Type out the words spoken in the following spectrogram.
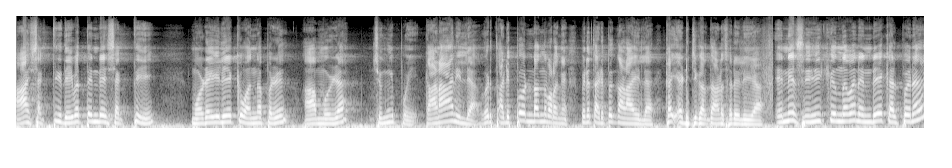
ആ ശക്തി ദൈവത്തിന്റെ ശക്തി മുഴയിലേക്ക് വന്നപ്പോൾ ആ മുഴ ചുങ്ങിപ്പോയി. കാണാനില്ല. ഒരു തടിപ്പ് ഉണ്ടെന്ന് പറഞ്ഞ്. പിന്നെ തടിപ്പും കാണാനില്ല. കൈ അടിച്ച് കർത്താണ് സരലിയ എന്നെ സ്നേഹിക്കുന്നവൻ എന്റെ കൽപ്പന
